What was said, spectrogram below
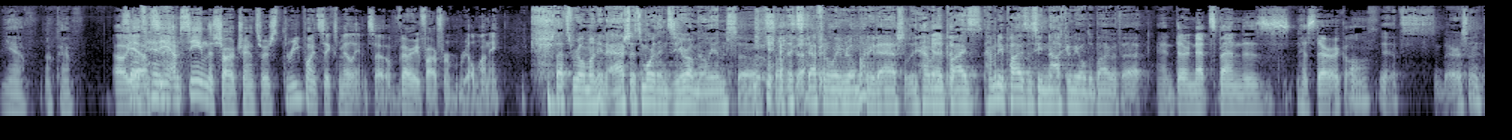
Yeah. Okay. Oh yeah, I'm seeing I'm seeing the Shard transfers three point six million, so very far from real money. That's real money to Ash. That's more than zero million. So it's, it's definitely real money to Ashley. How many Yeah, that's- pies? How many pies is he not going to be able to buy with that? And their net spend is hysterical. Yeah, it's embarrassing.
